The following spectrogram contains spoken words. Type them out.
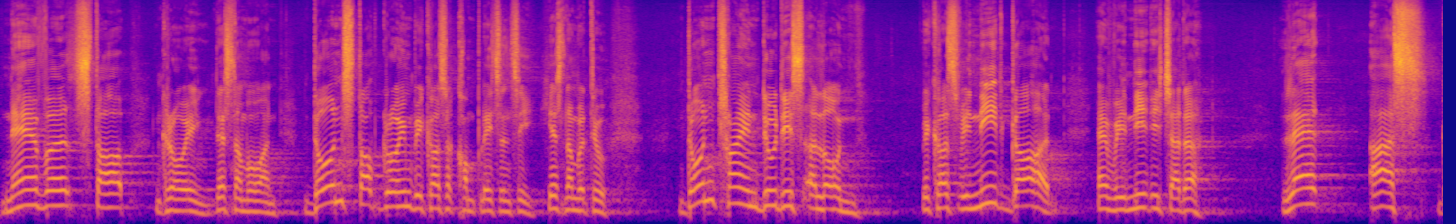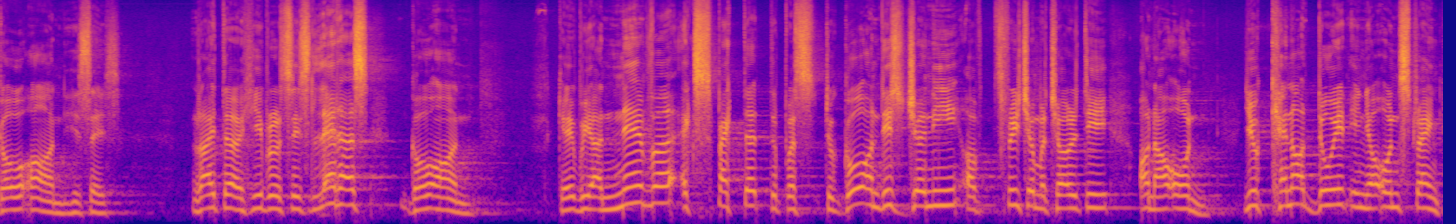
Never stop growing. That's number one. Don't stop growing because of complacency. Here's number two. Don't try and do this alone because we need God and we need each other. Let us go on, he says. Writer Hebrews says, Let us go on. Okay, we are never expected to, pers- to go on this journey of spiritual maturity on our own. You cannot do it in your own strength.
